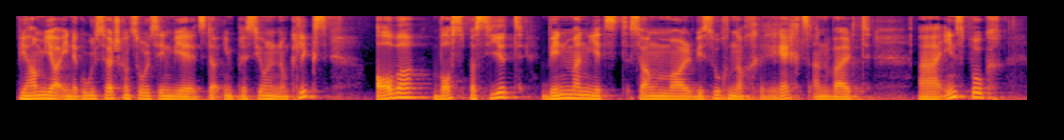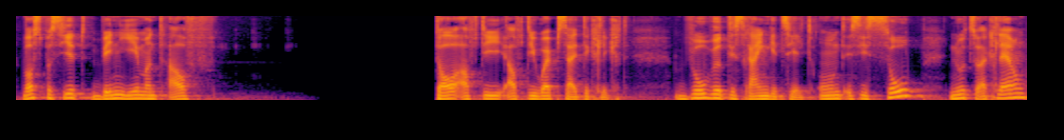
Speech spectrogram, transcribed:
wir haben ja in der Google Search Console sehen wir jetzt da Impressionen und Klicks. Aber was passiert, wenn man jetzt, sagen wir mal, wir suchen nach Rechtsanwalt äh, Innsbruck, was passiert, wenn jemand auf da auf die, auf die Webseite klickt? Wo wird das reingezählt? Und es ist so, nur zur Erklärung,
